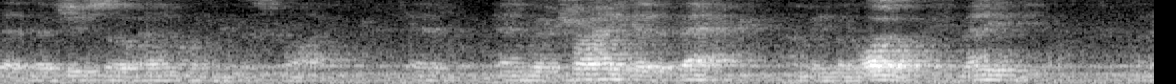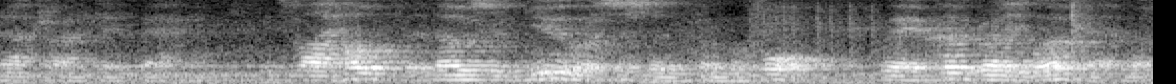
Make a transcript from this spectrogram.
that, that you so eloquently described. And, and we're trying to get it back. I mean, the royal, many people are now trying to get it back. It's my hope that those who knew a system from before, where it could really work that way,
